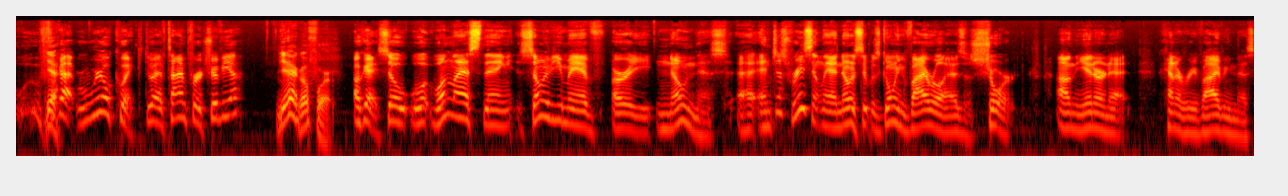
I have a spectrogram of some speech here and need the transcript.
w- yeah. forgot real quick. Do I have time for a trivia? Yeah, go for it. Okay, so w- one last thing. Some of you may have already known this, uh, and just recently I noticed it was going viral as a short on the internet, kind of reviving this.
